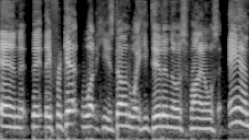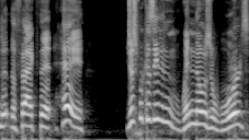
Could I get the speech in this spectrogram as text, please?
and they, they forget what he's done, what he did in those finals, and the fact that hey, just because he didn't win those awards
